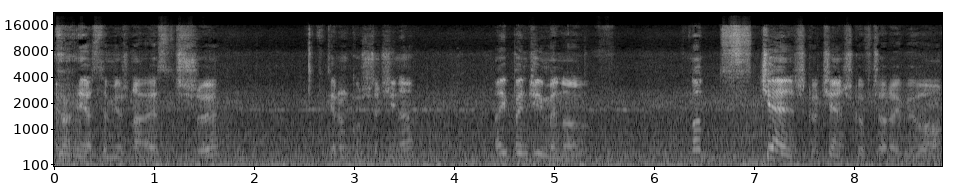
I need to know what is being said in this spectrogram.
Jestem już na S3 w kierunku Szczecina. No i pędzimy, no. No ciężko, ciężko wczoraj było. Eee,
